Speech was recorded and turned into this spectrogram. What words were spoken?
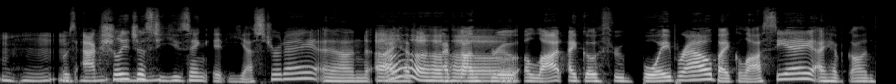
Mhm, I was mhm, actually mhm. just using it yesterday, and I have I've gone through Oh. a lot. I go through Boy Brow by Glossier. I have gone.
